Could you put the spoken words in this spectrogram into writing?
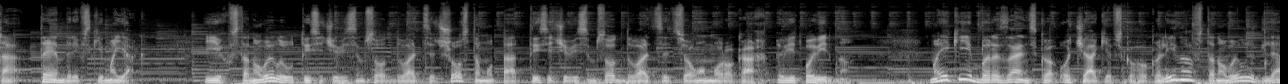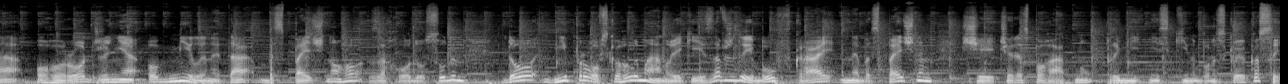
та Тендрівський маяк. Їх встановили у 1826 та 1827 роках відповідно. Маяки Березансько-Очаківського коліна встановили для огородження обмілини та безпечного заходу суден до Дніпровського лиману, який завжди був вкрай небезпечним ще й через погатну примітність Кінбурнської коси.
